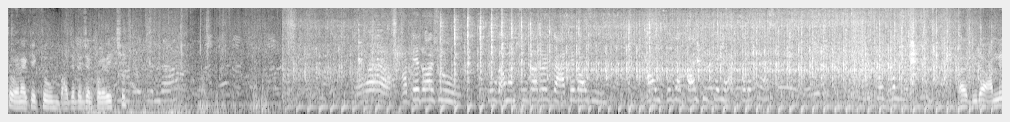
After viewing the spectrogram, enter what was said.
তো এনাকে একটু বাজার টাজার করে দিচ্ছি। হাটের অসুখ আমার সুগার হয়েছে হাটের অসুখ খাইতে যা তাই তুই হাট করেছে আর দিদা আপনি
